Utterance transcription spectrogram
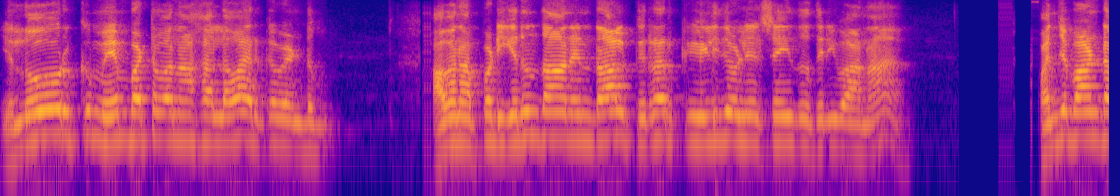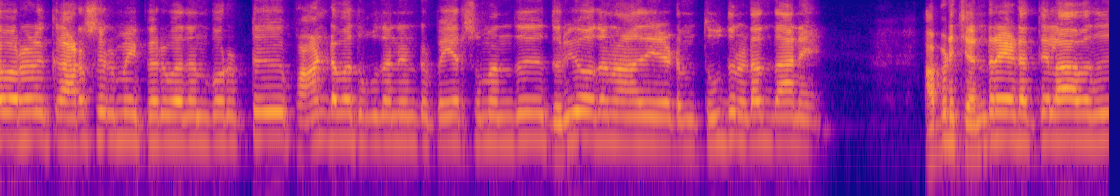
எல்லோருக்கும் மேம்பட்டவனாக அல்லவா இருக்க வேண்டும்? அவன் அப்படி இருந்தான் என்றால் பிறர்க்கு இழிதொழில் செய்து திரிவானா? பஞ்சபாண்டவர்களுக்கு அரசுரிமை பெறுவதன் பொருட்டு பாண்டவ தூதன் என்று பெயர் சுமந்து துரியோதனாதியிடம் தூது நடந்தானே? அப்படி சென்ற இடத்திலாவது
